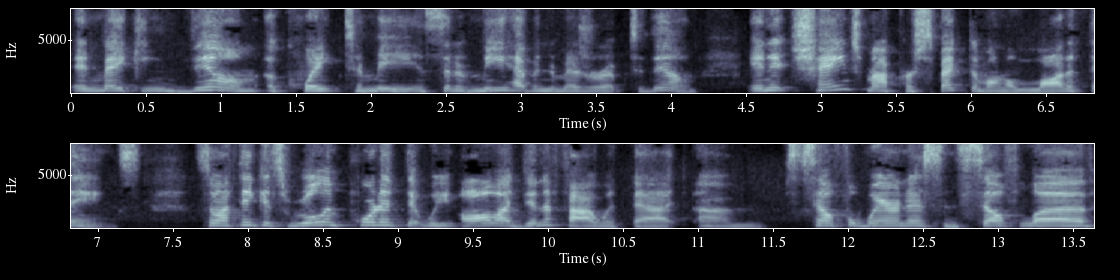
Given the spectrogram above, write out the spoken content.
and making them equate to me instead of me having to measure up to them. And it changed my perspective on a lot of things. So I think it's real important that we all identify with that um, self awareness and self love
